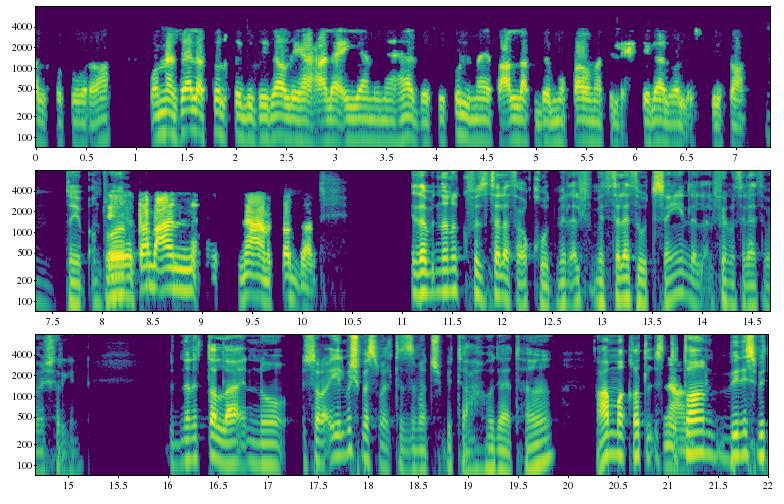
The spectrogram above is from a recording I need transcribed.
الخطورة. وما زالت تلقي بظلالها على أيامنا هذه في كل ما يتعلق بمقاومة الاحتلال والاستيطان. طيب انطوان طبعا نعم تفضل. إذا بدنا نقفز ثلاث عقود من الف من 93 لل 2023 بدنا نطلع إنه إسرائيل مش بس ما التزمتش بتعهداتها عمقت الاستيطان نعم. بنسبة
